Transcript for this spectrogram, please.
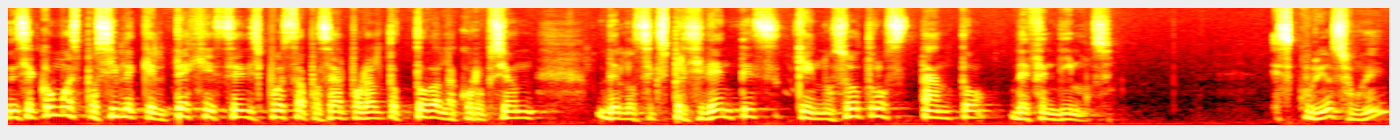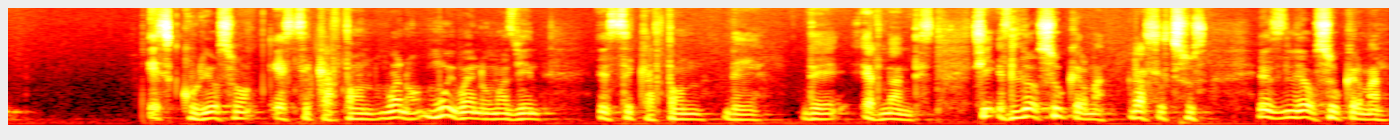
Dice, ¿cómo es posible que el PG esté dispuesto a pasar por alto toda la corrupción de los expresidentes que nosotros tanto defendimos? Es curioso, ¿eh? Es curioso este cartón, bueno, muy bueno más bien, este cartón de, de Hernández. Sí, es Leo Zuckerman, gracias Jesús. Es Leo Zuckerman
